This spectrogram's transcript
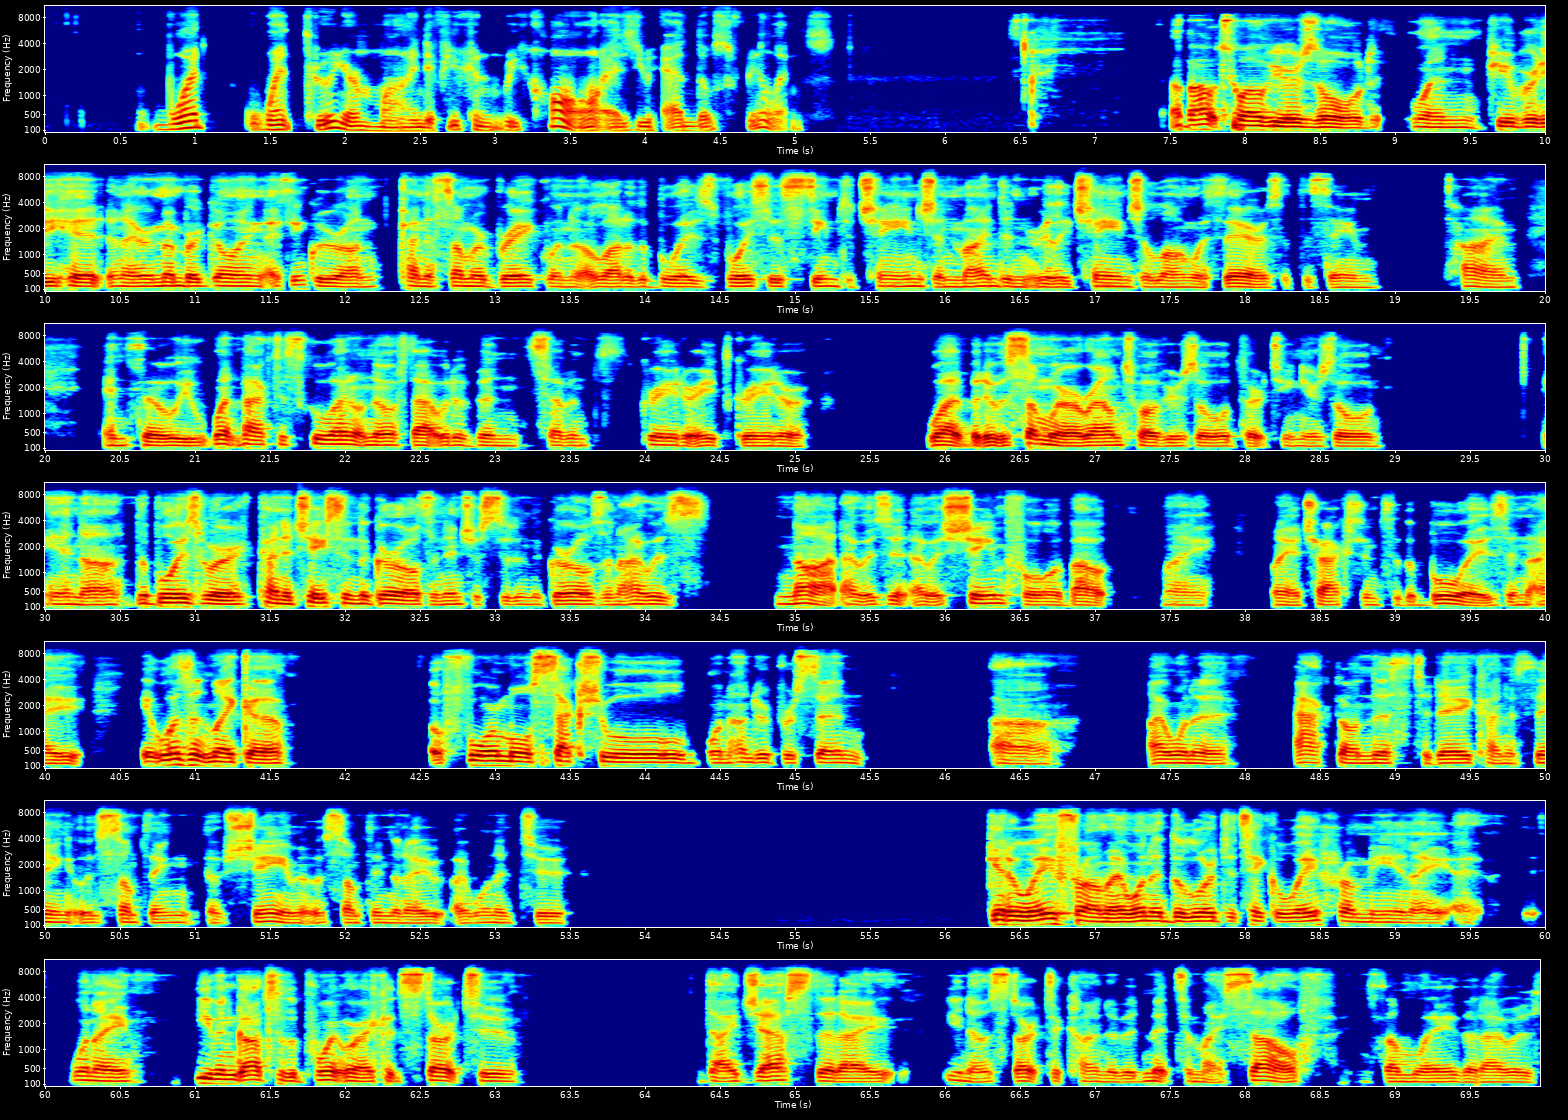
what went through your mind, if you can recall, as you had those feelings? About 12 years old when puberty hit and i remember going i think we were on kind of summer break when a lot of the boys voices seemed to change and mine didn't really change along with theirs at the same time. And so we went back to school. I don't know if that would have been seventh grade or eighth grade or what but it was somewhere around 12 years old 13 years old. And uh, the boys were kind of chasing the girls and interested in the girls and i was not. I was i was shameful about my my attraction to the boys. And i it wasn't like a a formal sexual 100% uh i want to act on this today kind of thing. It was something of shame. It was something that i i wanted to get away from. I wanted the lord to take away from me. And I, I when i even got to the point where i could start to digest that i you know start to kind of admit to myself in some way that i was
